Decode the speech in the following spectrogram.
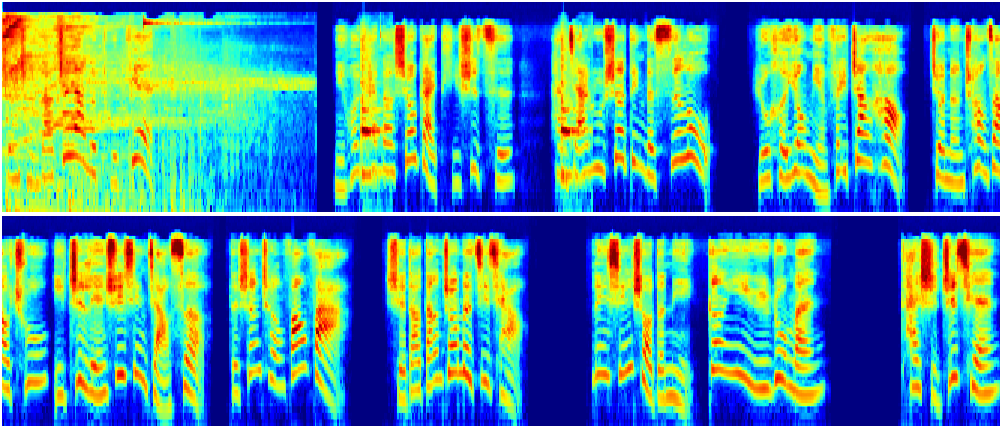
生成到这样的图片。你会看到修改提示词和加入设定的思路，如何用免费账号就能创造出一致连续性角色的生成方法，学到当中的技巧，令新手的你更易于入门。开始之前，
